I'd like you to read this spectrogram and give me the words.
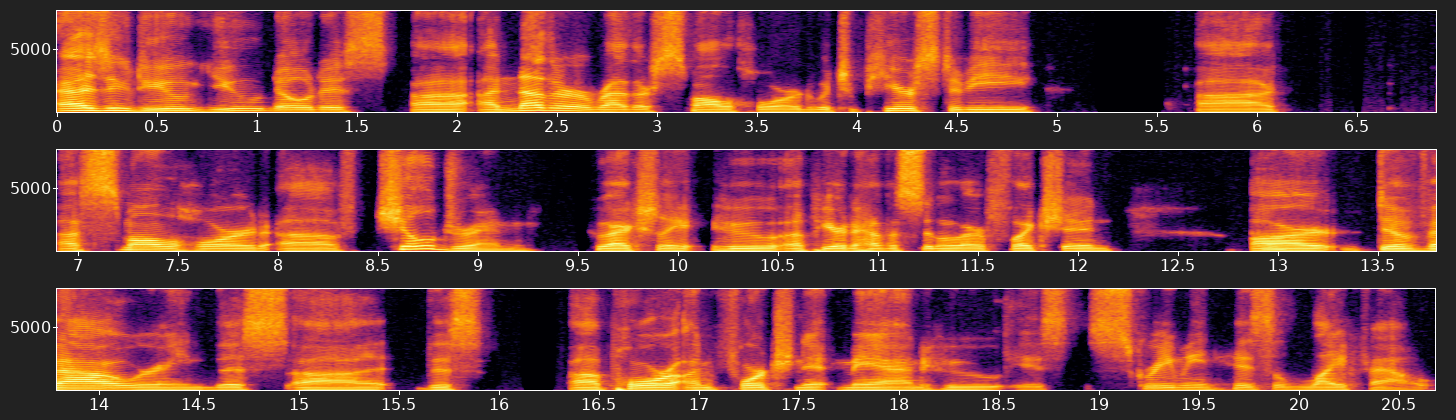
as you do you notice uh another rather small horde which appears to be uh a small horde of children who actually who appear to have a similar affliction are devouring this uh this uh poor unfortunate man who is screaming his life out.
